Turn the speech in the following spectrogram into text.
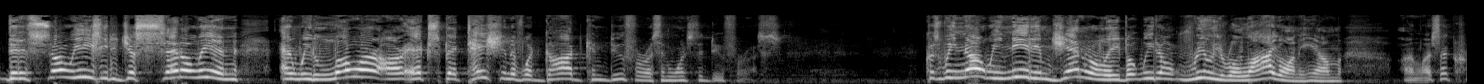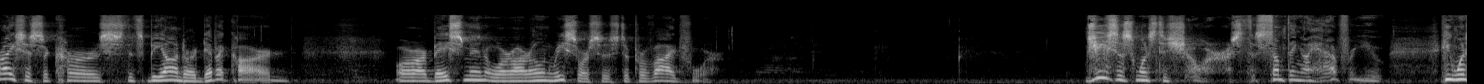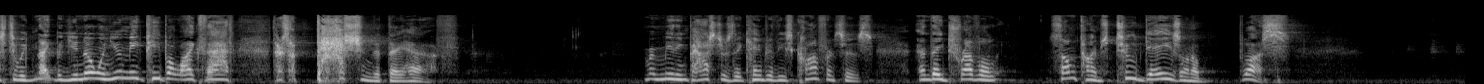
that it's so easy to just settle in and we lower our expectation of what God can do for us and wants to do for us. Because we know we need Him generally, but we don't really rely on Him unless a crisis occurs that's beyond our debit card or our basement or our own resources to provide for. Jesus wants to show us something I have for you. He wants to ignite. But you know, when you meet people like that, there's a passion that they have. I remember meeting pastors that came to these conferences and they'd travel sometimes two days on a bus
